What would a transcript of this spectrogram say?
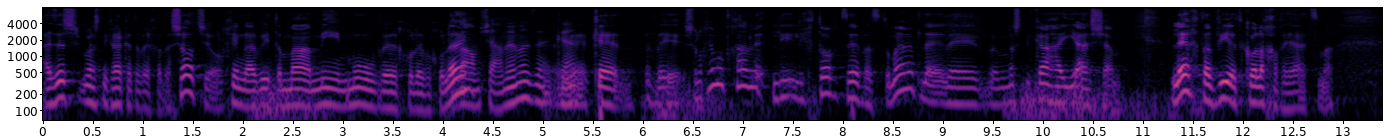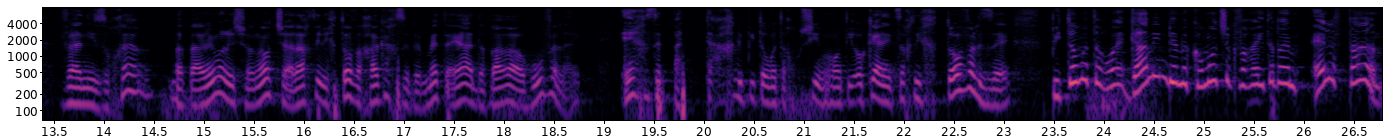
אז יש מה שנקרא כתבי חדשות, שהולכים להביא את המה, מי, מו וכולי וכולי. דבר משעמם הזה, כן. אה, כן, ושולחים אותך לכתוב צבע, זאת אומרת, מה שנקרא היה שם. לך תביא את כל החוויה עצמה. ואני זוכר, בפעמים הראשונות שהלכתי לכתוב, אחר כך זה באמת היה הדבר האהוב עליי, איך זה פתח לי פתאום את החושים. אמרתי, אוקיי, אני צריך לכתוב על זה. פתאום אתה רואה, גם אם במקומות שכבר היית בהם אלף פעם,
